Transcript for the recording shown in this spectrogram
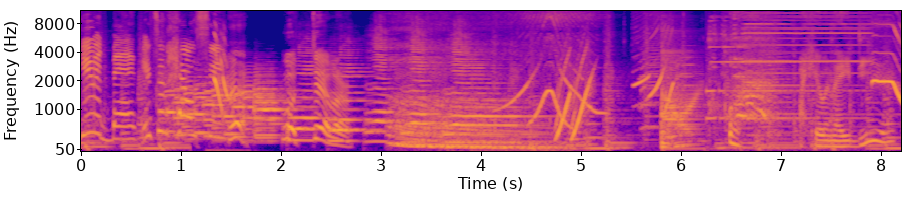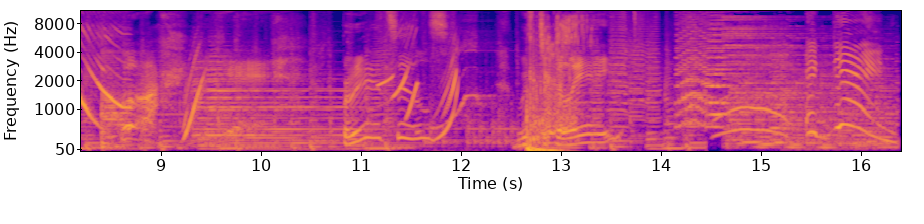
Give it back. It's unhealthy. Uh, whatever. I have an idea. Yeah. Pretzels with chocolate. Again!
